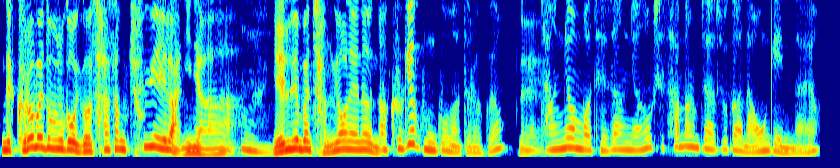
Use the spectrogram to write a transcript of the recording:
근데 그럼에도 불구하고 이건 사상 초유의 일 아니냐. 음. 예를 들면 작년에는 아 그게 궁금하더라고요. 네. 작년 뭐 재작년 혹시 사망자 수가 나온 게 있나요?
